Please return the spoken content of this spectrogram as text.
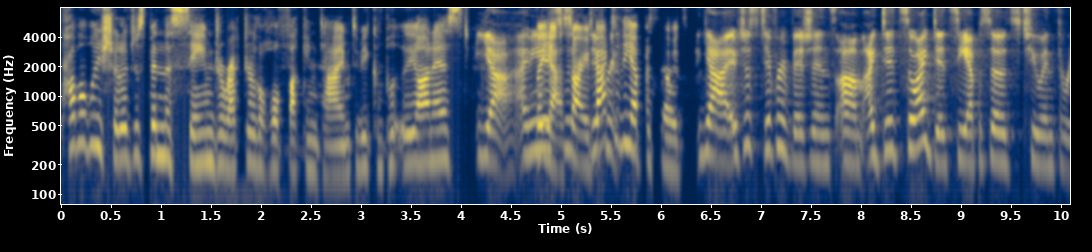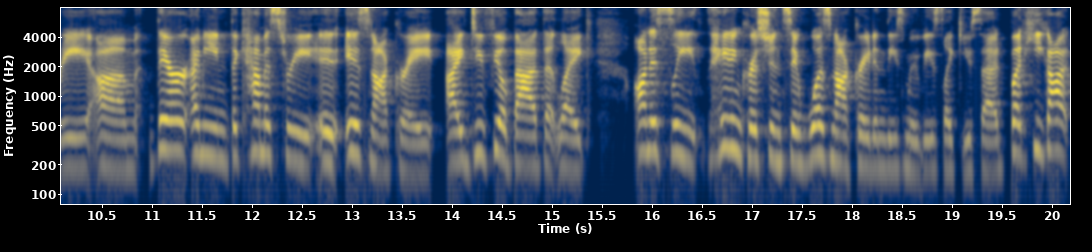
probably should have just been the same director the whole fucking time to be completely honest. Yeah i mean but yeah sorry back to the episodes. Yeah it's just different visions. Um i did so i did see episodes two and three. Um there i mean the chemistry is, is not great. I do feel bad that like honestly, Hayden Christensen was not great in these movies, like you said, but he got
